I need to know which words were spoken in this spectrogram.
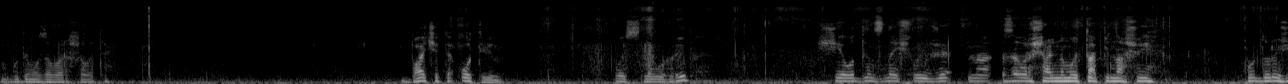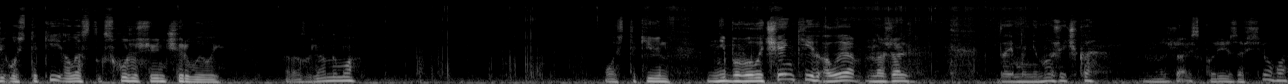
будемо завершувати. Бачите, от він. Ось знову гриб. Ще один знайшли вже на завершальному етапі нашої подорожі. Ось такий, але схоже, що він червивий. Зараз глянемо. Ось такий він ніби величенький, але, на жаль, Дай мені ножичка. На жаль, скоріш за всього.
